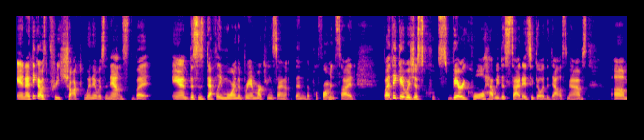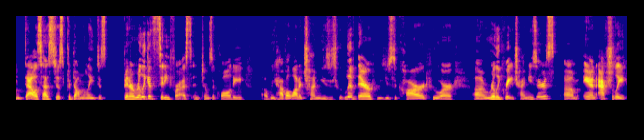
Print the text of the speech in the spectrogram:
And I think I was pretty shocked when it was announced, but and this is definitely more on the brand marketing side than the performance side. But I think it was just very cool how we decided to go with the Dallas Mavs. Um, Dallas has just predominantly just been a really good city for us in terms of quality. Uh, we have a lot of Chime users who live there, who use the card, who are uh, really great Chime users. Um, and actually,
